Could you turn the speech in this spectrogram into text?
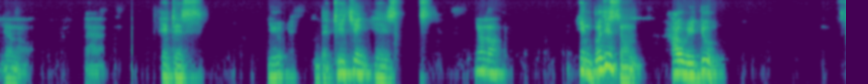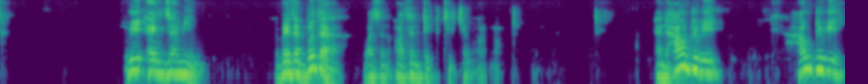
you know, uh, it is, you, the teaching is, you know, in Buddhism, how we do, we examine whether Buddha was an authentic teacher or not. And how do we, how do we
